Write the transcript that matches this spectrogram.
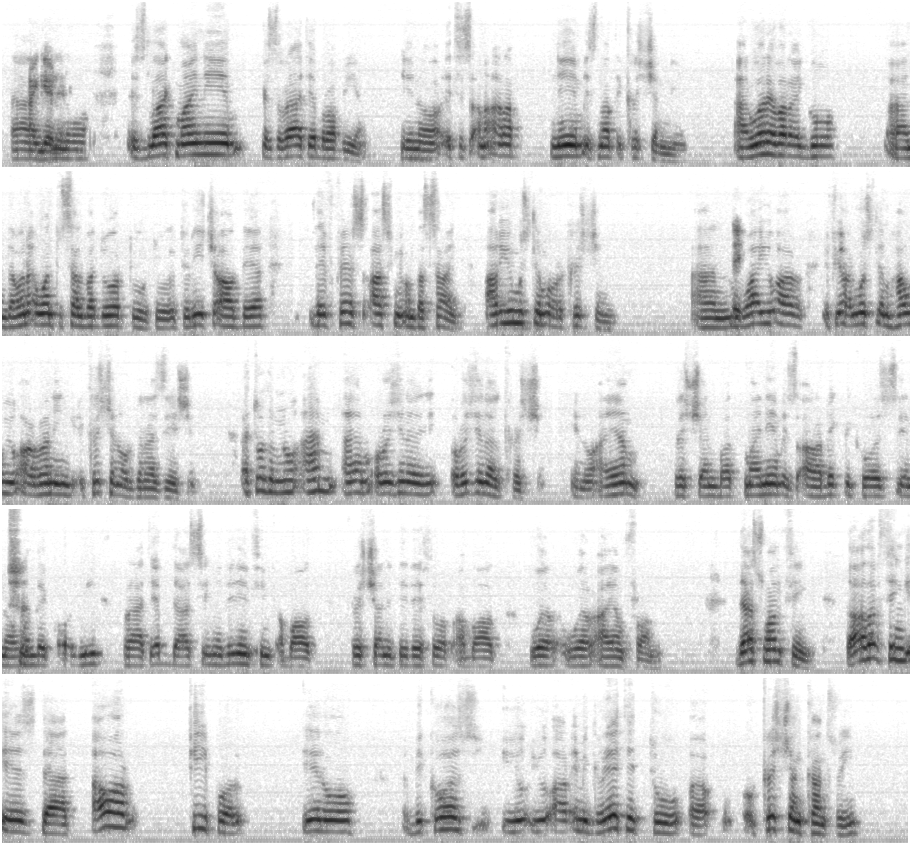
And, I get you it. Know, it's like my name is Rateb Rabie. You know, it is an Arab name, it's not a Christian name. And wherever I go, and when I went to Salvador to, to, to reach out there, they first ask me on the side, are you Muslim or Christian? And they, why you are, if you are Muslim, how you are running a Christian organization? I told them, no, I'm I'm originally original Christian. You know, I am Christian, but my name is Arabic because you know sure. when they called me Rateb, that's you know they didn't think about Christianity, they thought about where where I am from. That's one thing. The other thing is that our people, you know, because you you are immigrated to a Christian country,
